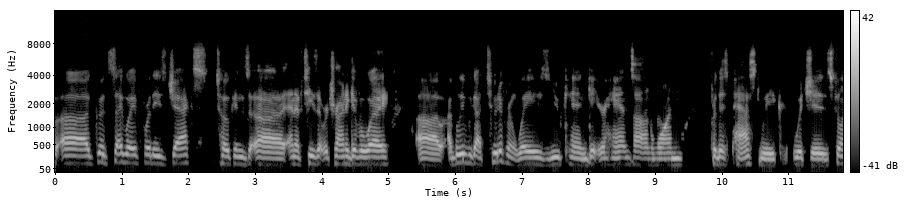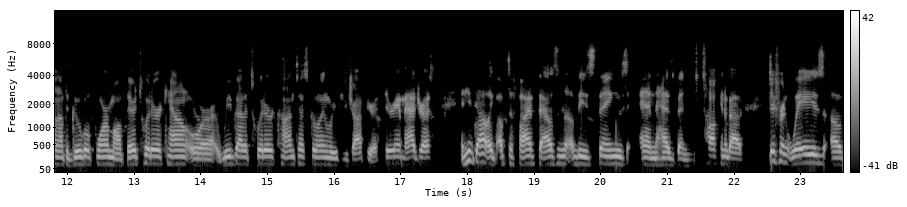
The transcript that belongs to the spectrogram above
a good segue for these Jax tokens, uh, NFTs that we're trying to give away. Uh, I believe we got two different ways you can get your hands on one for this past week, which is filling out the Google form off their Twitter account, or we've got a Twitter contest going where you can drop your Ethereum address. And he's got like up to 5,000 of these things and has been talking about different ways of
